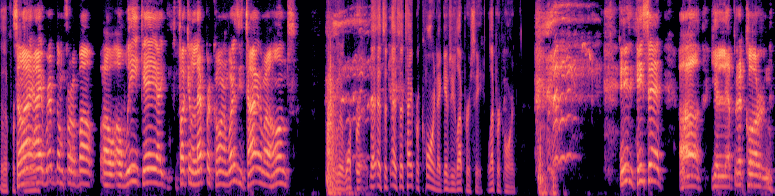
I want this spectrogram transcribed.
Leprechaun. So I, I ripped him for about oh, a week, eh? I fucking leprechaun. What is he talking about, Holmes? The lepre- that- that's a that's a type of corn that gives you leprosy. Leprechaun. He he said, "Uh, you leprechaun."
